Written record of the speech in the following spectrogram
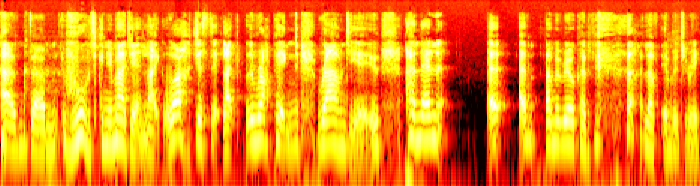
And um, whoa, can you imagine? Like, whoa, just like wrapping round you. And then uh, um, I'm a real kind of I love imagery.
